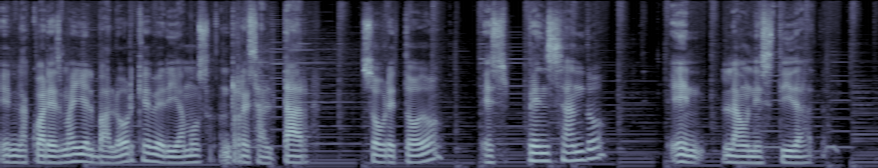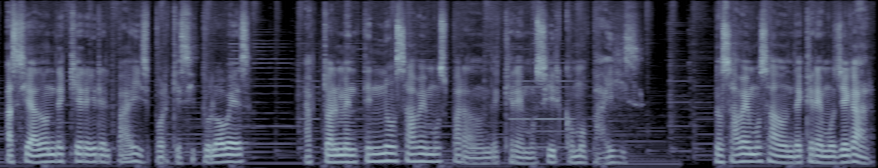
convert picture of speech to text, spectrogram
en la cuaresma y el valor que deberíamos resaltar, sobre todo, es pensando en la honestidad hacia dónde quiere ir el país, porque si tú lo ves, actualmente no sabemos para dónde queremos ir como país. No sabemos a dónde queremos llegar.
